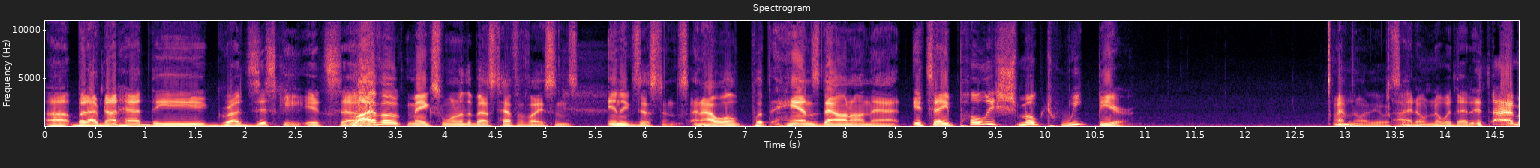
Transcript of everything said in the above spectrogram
uh, but I've not had the Grodziski. It's uh, Live Oak makes one of the best Hefeweizens in existence, and I will put the hands down on that. It's a Polish smoked wheat beer. I have no idea what's. I don't know what that is. I'm,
